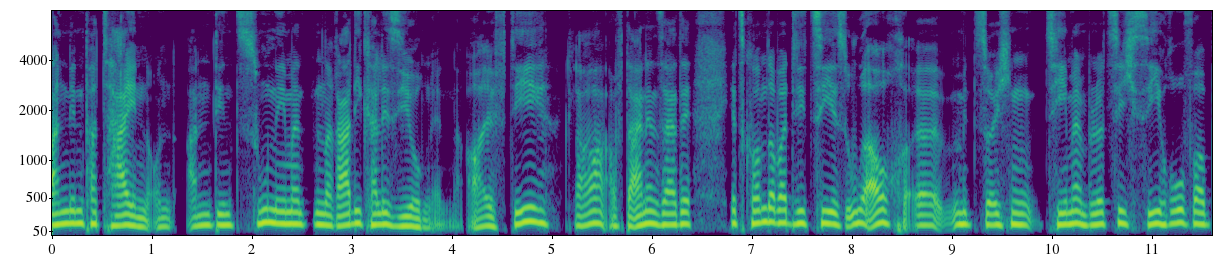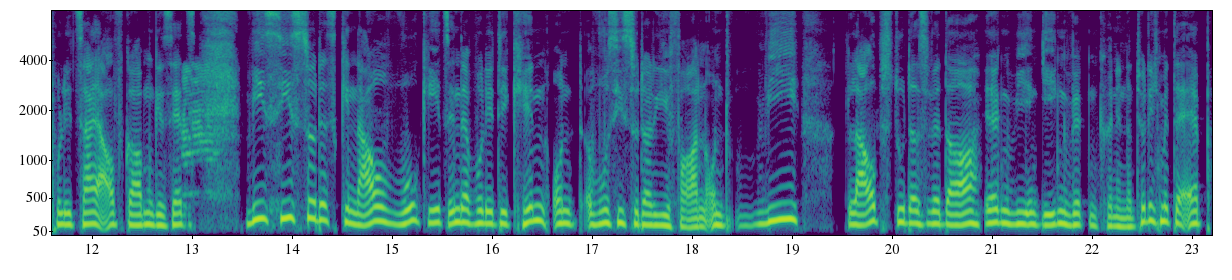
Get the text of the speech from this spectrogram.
an den Parteien und an den zunehmenden Radikalisierungen. AfD, klar, auf der einen Seite. Jetzt kommt aber die CSU auch äh, mit solchen Themen plötzlich. Seehofer, Polizeiaufgabengesetz. Wie siehst du das genau? Wo geht es in der Politik hin und wo siehst du da die Gefahren? Und wie glaubst du, dass wir da irgendwie entgegenwirken können? Natürlich mit der App,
